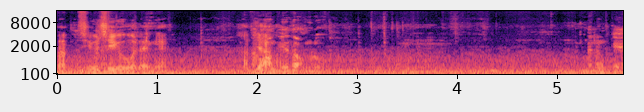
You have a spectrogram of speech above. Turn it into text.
แบบชิวๆอะไรเงี้ยขับากต้อยงลองเกียร์สองลูกอืมไม่ต้องแก่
